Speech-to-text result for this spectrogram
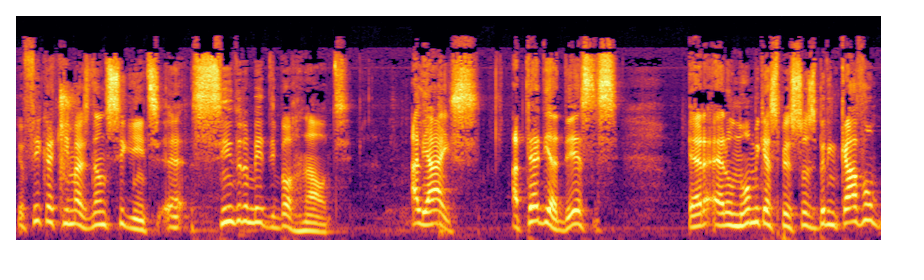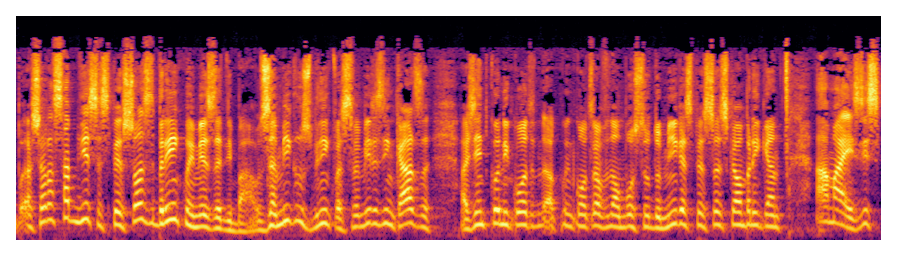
Eu fico aqui imaginando o seguinte: é, síndrome de burnout. Aliás, até dia desses, era, era um nome que as pessoas brincavam. A senhora sabe disso, as pessoas brincam em mesa de bar. Os amigos brincam, as famílias em casa. A gente, quando encontra, encontrava no almoço no domingo, as pessoas ficavam brincando. Ah, mas isso,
